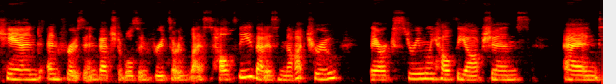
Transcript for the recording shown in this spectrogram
canned and frozen vegetables and fruits are less healthy. That is not true. They are extremely healthy options and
